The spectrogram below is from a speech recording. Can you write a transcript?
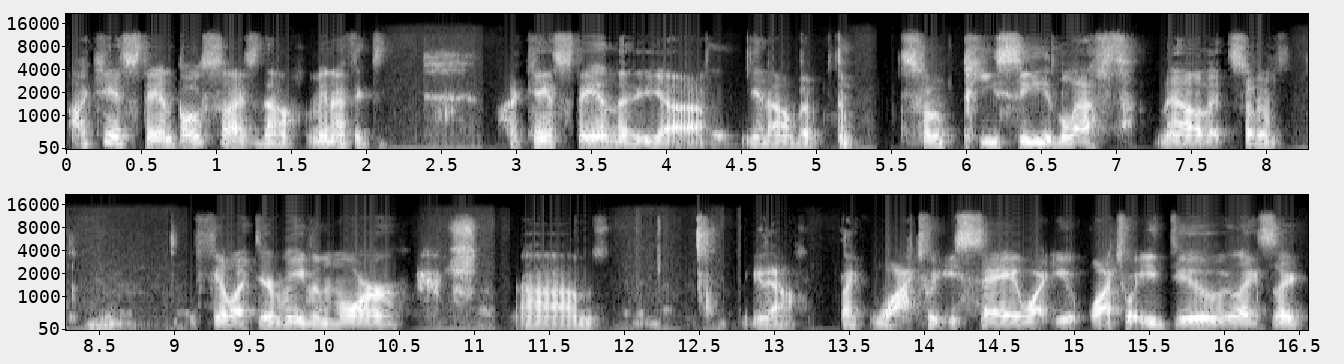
I can't stand both sides now. I mean, I think I can't stand the uh, you know the, the sort of PC left now that sort of feel like they're even more um, you know like watch what you say, what you watch what you do. Like it's like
